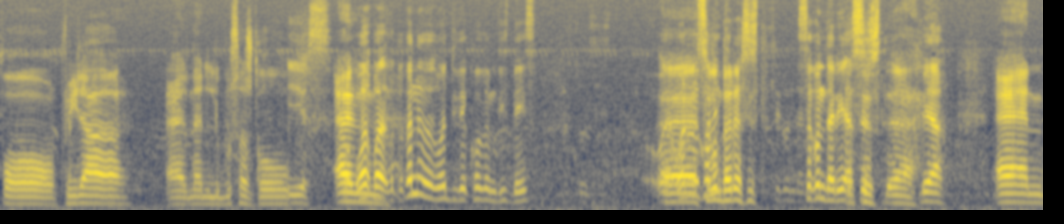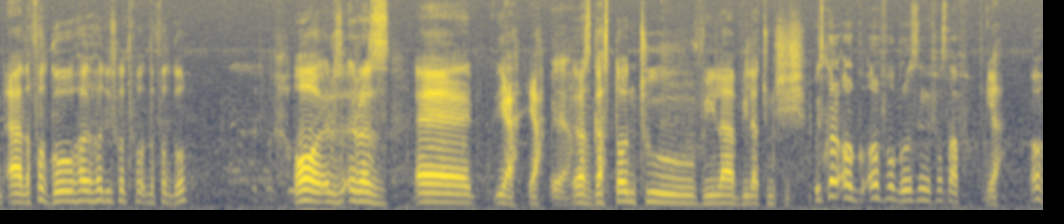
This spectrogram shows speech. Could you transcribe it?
for Villa, and then Lebusa's goal. Yes. And what, what, what, what do they call them these days? What- what do uh, they call it? secondary assist. Secondary assist. yeah. Yeah. And uh, the fourth goal, how, how do you score the fourth, the fourth goal? Oh, it was, it was uh, yeah, yeah, Yeah. It was Gaston to Villa, Villa to Mshish. We scored all, all four goals in the first half. Yeah. Oh,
